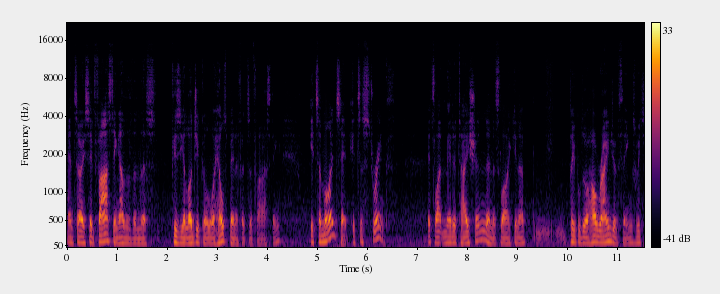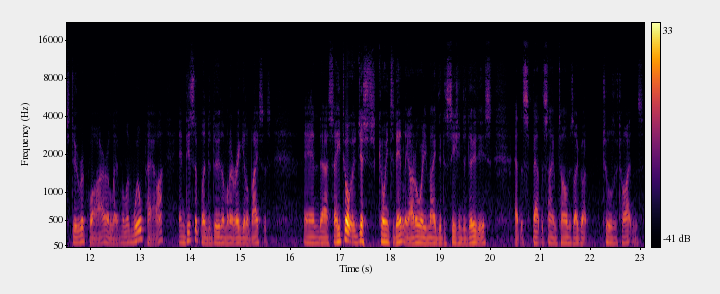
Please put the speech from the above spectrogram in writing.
And so he said, fasting, other than the s- physiological or health benefits of fasting, it's a mindset, it's a strength. It's like meditation, and it's like, you know, people do a whole range of things which do require a level of willpower and discipline to do them on a regular basis. And uh, so he talked, just coincidentally, I'd already made the decision to do this at the, about the same time as I got Tools of Titans.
